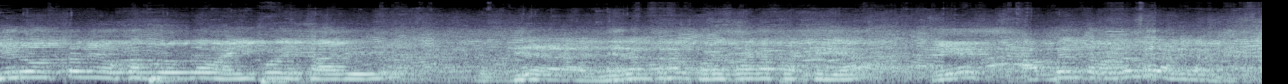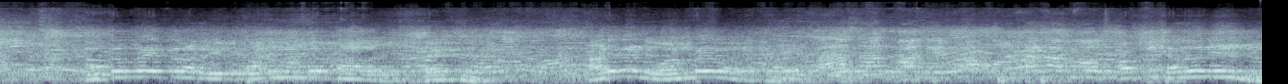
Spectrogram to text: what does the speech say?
ఈ రోజుతోనే ఒక ప్రోగ్రామ్ అయిపోయి కాదు ఇది. నిరంతరం కొనసాగ ప్రక్రియ. ఏ అభ్యంతరం మీరు అడగండి. రైతులు అడగండి పది మంది దయచేసి అడగండి వన్ బై వన్ ఫస్ట్ చదవలేండి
